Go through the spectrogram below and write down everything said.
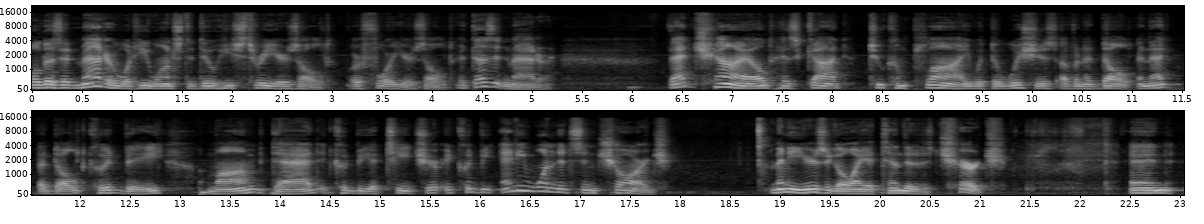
Well, does it matter what he wants to do? He's three years old or four years old. It doesn't matter. That child has got to comply with the wishes of an adult, and that adult could be mom, dad, it could be a teacher, it could be anyone that's in charge. Many years ago, I attended a church, and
